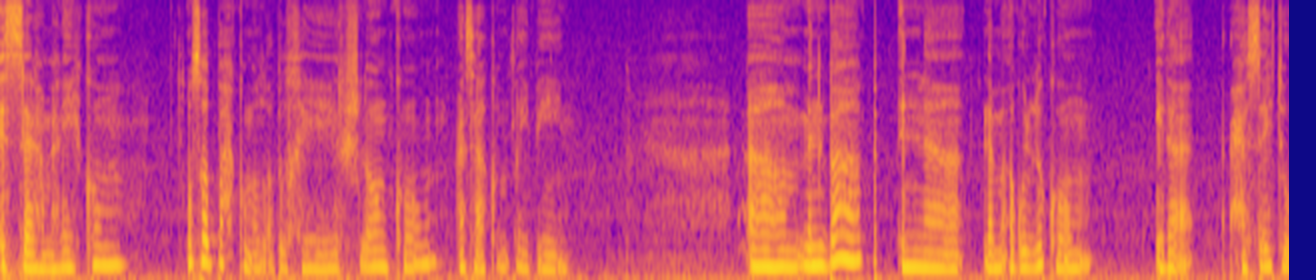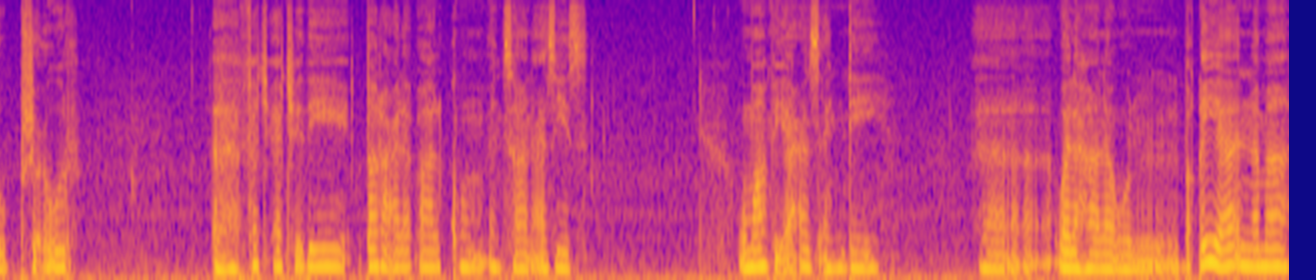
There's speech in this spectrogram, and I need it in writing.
السلام عليكم. وصبحكم الله بالخير. شلونكم؟ عساكم طيبين. من باب إن لما أقول لكم إذا حسيتوا بشعور آه، فجأة كذي طرى على بالكم إنسان عزيز. وما في أعز عندي. آه، ولا هانا والبقية إنما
